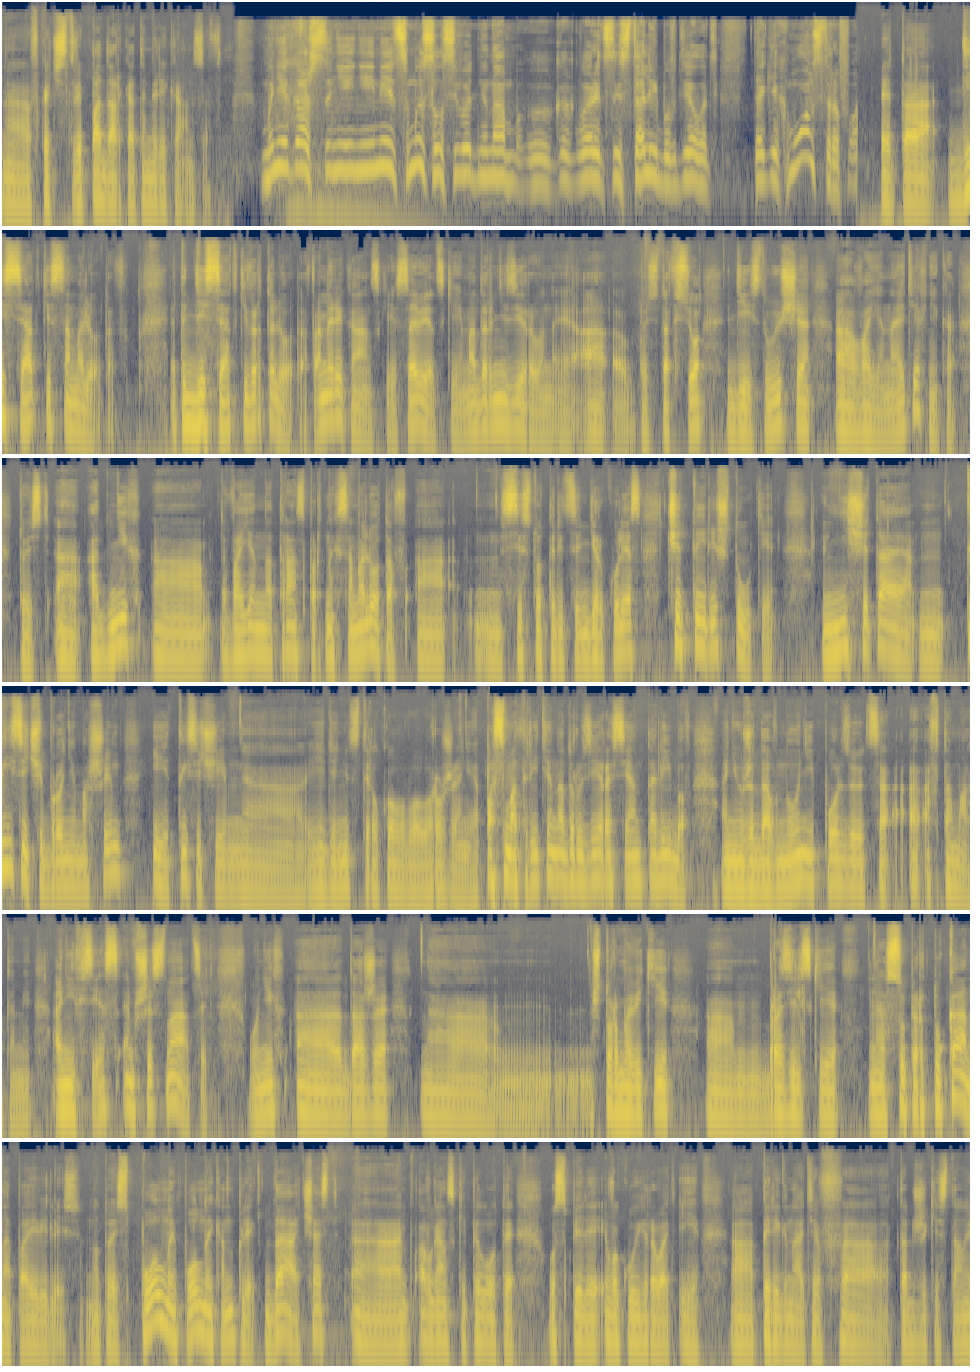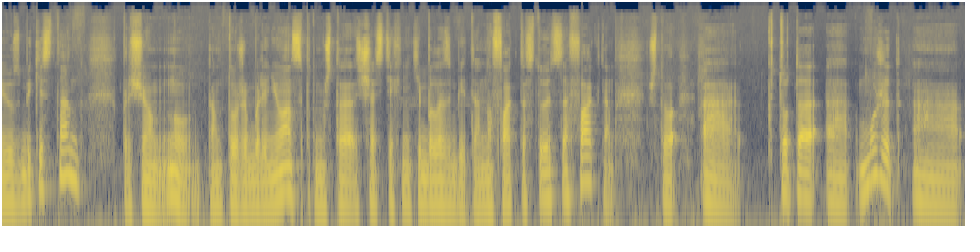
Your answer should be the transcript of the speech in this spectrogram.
а, в качестве подарка от американцев. Мне кажется, не, не имеет смысла сегодня нам, э, как говорится, из талибов делать таких монстров. Это десятки самолетов, это десятки вертолетов, американские, советские, модернизированные, а, э, то есть это все действующая а, военная техника. То есть а, одних а, военно-транспортных самолетов а, Си-130 Геркулес 4 штуки, не считая тысячи бронемашин и тысячи э, единиц стрелкового вооружения. Посмотрите на друзей россиян-талибов. Они уже давно не пользуются а, автоматами. Они все с М-16. У них э, даже э, штурмовики бразильские э, супертукана появились. Ну, то есть полный-полный комплект. Да, часть э, афганские пилоты успели эвакуировать и э, перегнать в э, Таджикистан и Узбекистан. Причем, ну, там тоже были нюансы, потому что часть техники была сбита. Но факт остается фактом, что э, кто-то э, может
